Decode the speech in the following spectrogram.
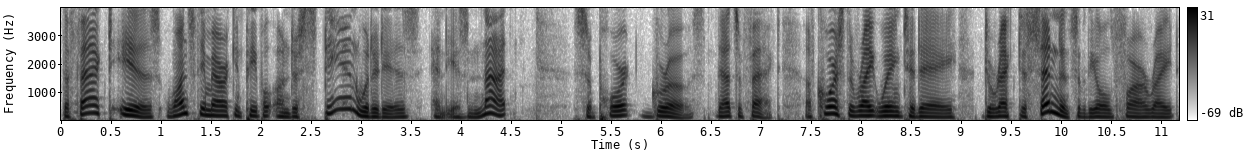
The fact is, once the American people understand what it is and is not, support grows. That's a fact. Of course, the right wing today, direct descendants of the old far right,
